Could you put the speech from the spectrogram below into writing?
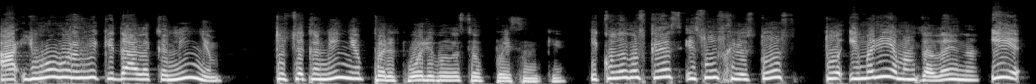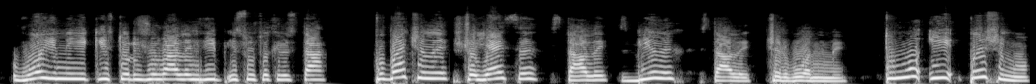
а його вороги кидали камінням, то це каміння перетворювалося в писанки. І коли воскрес Ісус Христос, то і Марія Магдалена, і воїни, які сторожували гріб Ісуса Христа, побачили, що яйця стали з білих, стали червоними. Тому і пишемо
